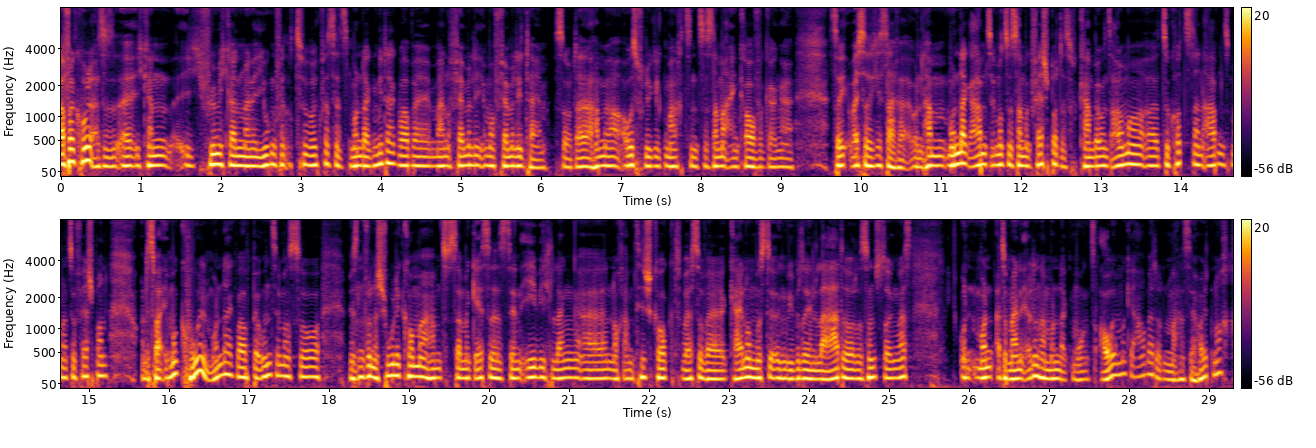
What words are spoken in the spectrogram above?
Aber voll cool. Also äh, ich kann, ich fühle mich gerade in meine Jugend zurückversetzt. Montagmittag war bei meiner Family immer Family Time. So, da haben wir Ausflüge gemacht, sind zusammen einkaufen gegangen, so, weißt du, solche Sachen. Und haben Montagabends immer zusammen gefespert. Das kam bei uns auch immer äh, zu kurz, dann abends mal zu vespern. Und es war immer cool. Montag war bei uns immer so, wir sind von der Schule gekommen, haben zusammen gegessen, sind ewig lang äh, noch am Tisch gehockt, weißt du, weil keiner musste irgendwie wieder in den Laden oder sonst irgendwas. Und Mon also meine Eltern haben Montagmorgens auch immer gearbeitet und machen es ja heute noch.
